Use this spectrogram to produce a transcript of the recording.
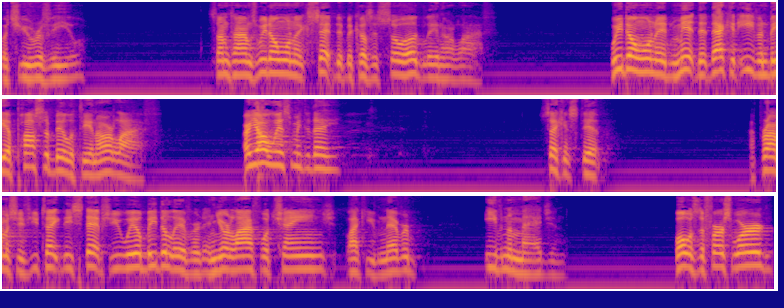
what you reveal. Sometimes we don't want to accept it because it's so ugly in our life. We don't want to admit that that could even be a possibility in our life. Are y'all with me today? Second step. I promise you, if you take these steps, you will be delivered and your life will change like you've never even imagined. What was the first word?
